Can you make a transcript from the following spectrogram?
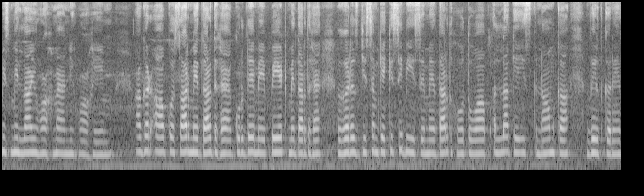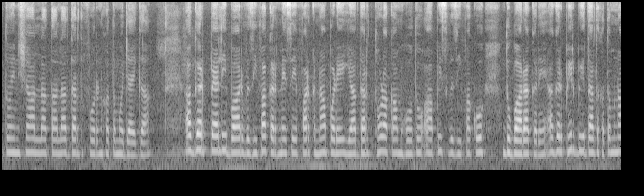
बिस्मिल्लाहिर्रहमानिर्रहीम। अगर आपको सर में दर्द है, गुर्दे में, पेट में दर्द है, गरज जिसम के किसी भी हिस्से में दर्द हो तो आप अल्लाह के इस नाम का विरद करें तो इन ताला दर्द फ़ौर ख़त्म हो जाएगा। अगर पहली बार वजीफ़ा करने से फ़र्क ना पड़े या दर्द थोड़ा कम हो तो आप इस वजीफ़ा को दोबारा करें। अगर फिर भी दर्द ख़त्म ना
